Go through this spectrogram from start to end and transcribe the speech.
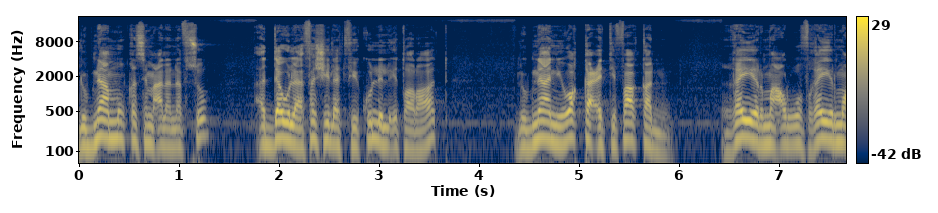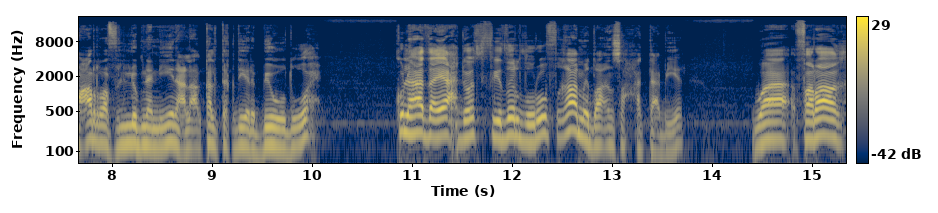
لبنان منقسم على نفسه الدولة فشلت في كل الإطارات لبنان يوقع اتفاقا غير معروف غير معرف للبنانيين على أقل تقدير بوضوح. كل هذا يحدث في ظل ظروف غامضة إن صح التعبير وفراغ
